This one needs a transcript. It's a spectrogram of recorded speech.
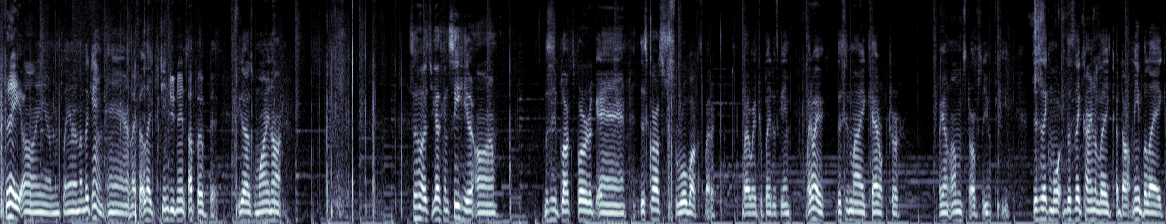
today I am playing another game and I felt like changing it up a bit. Because why not? So as you guys can see here, um, this is Bloxburg and this costs Robux by by the way to play this game. By the way, this is my character. I am I'm starved, so you have to eat. This is like more. This is like kind of like Adopt Me, but like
